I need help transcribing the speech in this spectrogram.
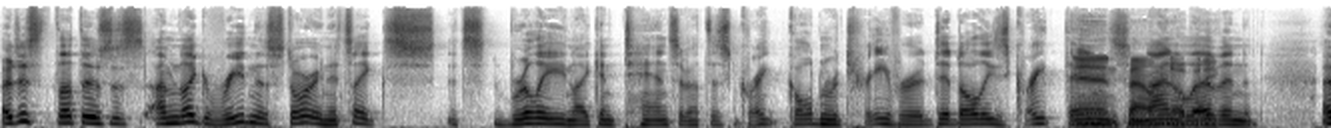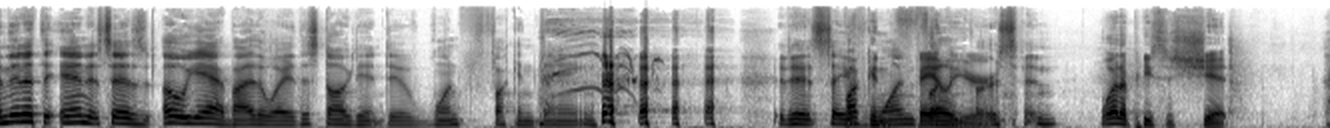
I just thought this was. I'm like reading this story, and it's like it's really like intense about this great golden retriever. It did all these great things in found 9/11, and then at the end it says, "Oh yeah, by the way, this dog didn't do one fucking thing. it didn't save Fucking one failure. fucking person." What a piece of shit.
